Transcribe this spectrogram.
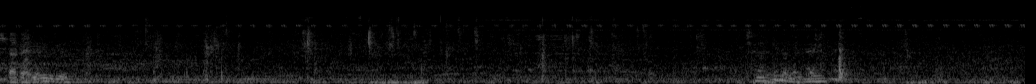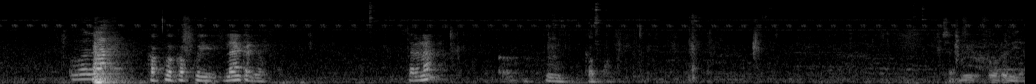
స్టార్ట్ అయింది కప్పు కప్పు బ్లాంకెట్ కప్పు సరేనా? కప్పు. Di surga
